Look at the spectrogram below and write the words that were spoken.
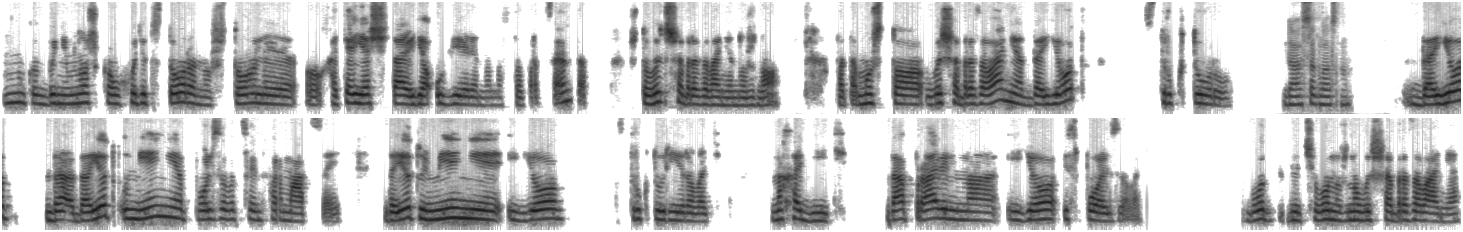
ну, как бы немножко уходит в сторону, что ли. Хотя я считаю, я уверена на сто процентов, что высшее образование нужно. Потому что высшее образование дает структуру. Да, согласна. Дает, да, дает умение пользоваться информацией, дает умение ее структурировать, находить, да, правильно ее использовать. Вот для чего нужно высшее образование.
